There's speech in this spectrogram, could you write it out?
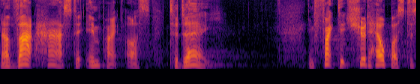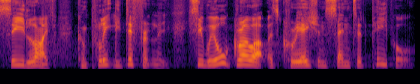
Now, that has to impact us today. In fact, it should help us to see life completely differently. See, we all grow up as creation centered people.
